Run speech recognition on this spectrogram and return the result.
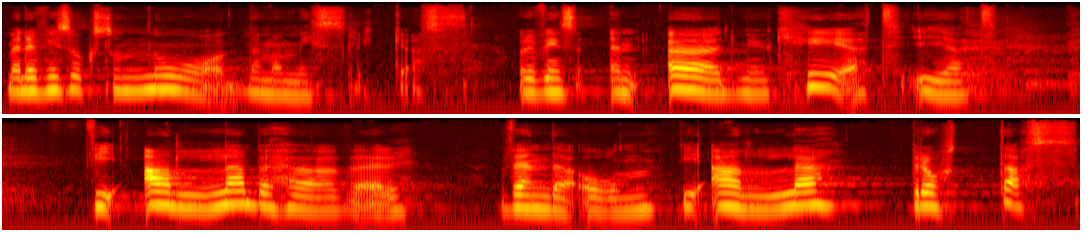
men det finns också nåd när man misslyckas. Och det finns en ödmjukhet i att vi alla behöver vända om. Vi alla brottas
